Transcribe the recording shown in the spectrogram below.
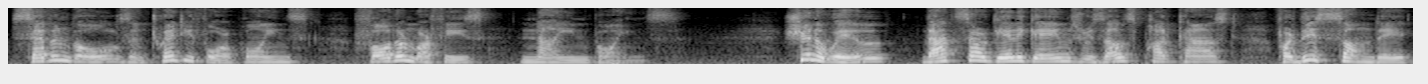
7 goals and 24 points, Father Murphy's 9 points. Shinna will, that's our Gaelic Games results podcast for this Sunday,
